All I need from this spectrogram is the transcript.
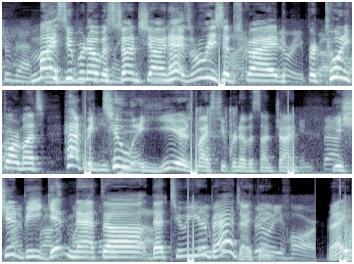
Mr. Ratburn My went to the Supernova. Sunshine has I'm resubscribed for 24 months. Happy He two said. years, my Supernova Sunshine. Fact, You should I'm be getting that uh, that two-year badge, I worked very think. hard. Right?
